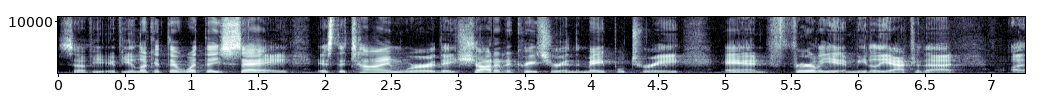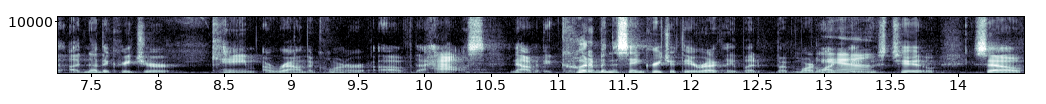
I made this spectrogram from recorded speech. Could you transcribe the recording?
So if you if you look at their, what they say, is the time where they shot at a creature in the maple tree, and fairly immediately after that, a, another creature came around the corner of the house. Now it could have been the same creature theoretically, but but more likely Yeah. it was two. So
